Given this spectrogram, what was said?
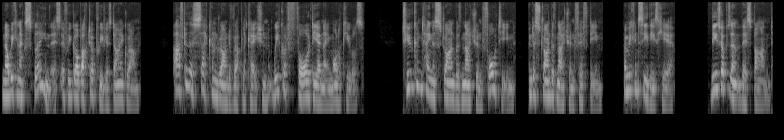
Now we can explain this if we go back to our previous diagram. After the second round of replication, we've got four DNA molecules. Two contain a strand with nitrogen-14 and a strand with nitrogen-15, and we can see these here. These represent this band.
